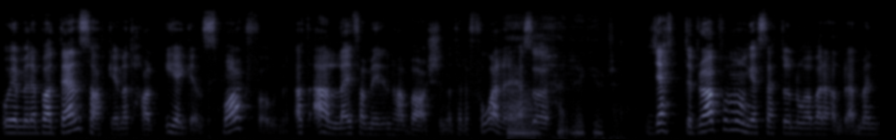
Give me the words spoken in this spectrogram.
och jag menar bara den saken att ha en egen smartphone. Att alla i familjen har varsina telefoner. ja, Alltså, herregud. jättebra på många sätt att nå varandra men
